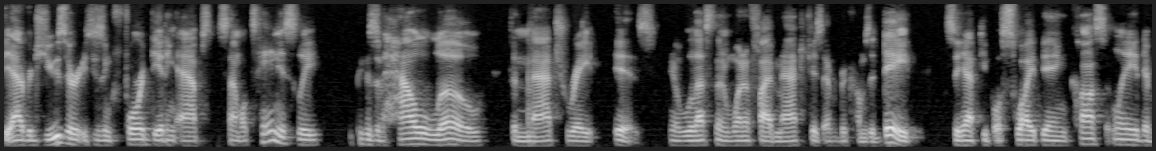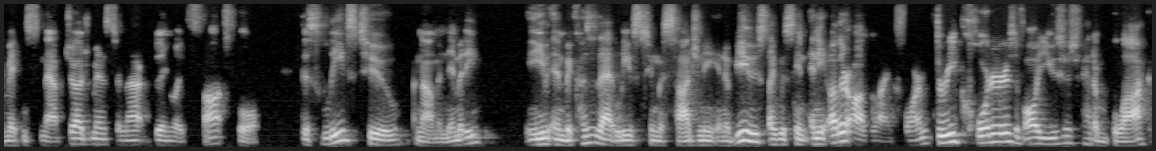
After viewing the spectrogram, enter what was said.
The average user is using four dating apps simultaneously because of how low the match rate is. You know, less than one of five matches ever becomes a date. So you have people swiping constantly. They're making snap judgments. They're not being really thoughtful. This leads to anonymity. And because of that, leads to misogyny and abuse, like we've seen any other online form. Three quarters of all users have had to block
